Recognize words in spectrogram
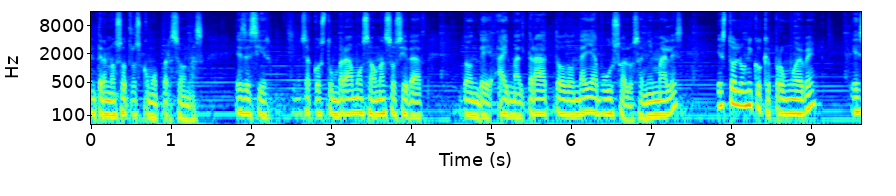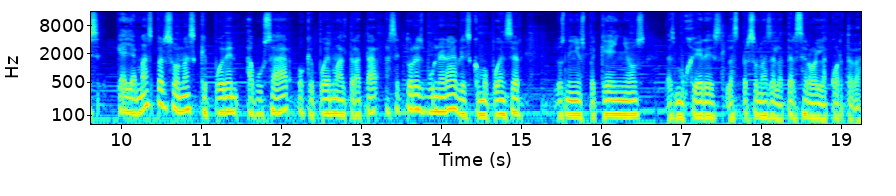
entre nosotros como personas. Es decir, si nos acostumbramos a una sociedad donde hay maltrato, donde hay abuso a los animales, esto lo único que promueve es que haya más personas que pueden abusar o que pueden maltratar a sectores vulnerables como pueden ser los niños pequeños, las mujeres, las personas de la tercera o de la cuarta edad.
